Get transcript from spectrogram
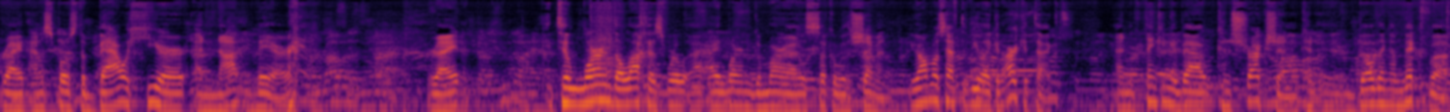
Right? I'm supposed to bow here and not there. right? To learn the lachas where I learned Gemara Sukkah with Shimon, you almost have to be like an architect and thinking about construction, con- building a mikvah,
